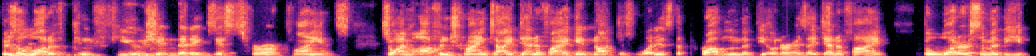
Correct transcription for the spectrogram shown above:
there's mm-hmm. a lot of confusion that exists for our clients. So I'm often trying to identify, again, not just what is the problem that the owner has identified, but what are some of the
